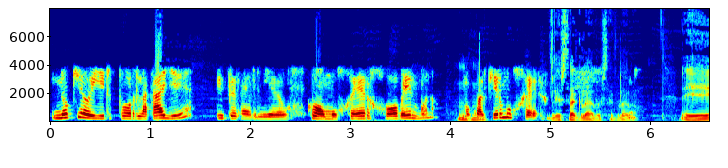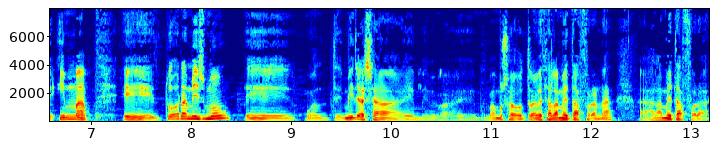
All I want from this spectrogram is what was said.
no quiero ir por la calle y tener miedo. Como mujer joven, bueno, como cualquier mujer. Está claro, está claro. Eh, Inma, eh, tú ahora mismo, eh, cuando te miras a, eh, vamos a otra vez a la metáfora, ¿no? a la metáfora,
